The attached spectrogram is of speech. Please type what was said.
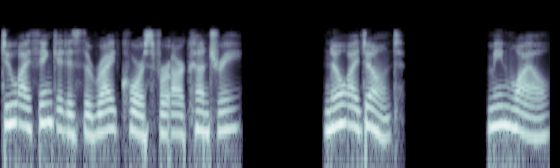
Do I think it is the right course for our country? No I don't. Meanwhile,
